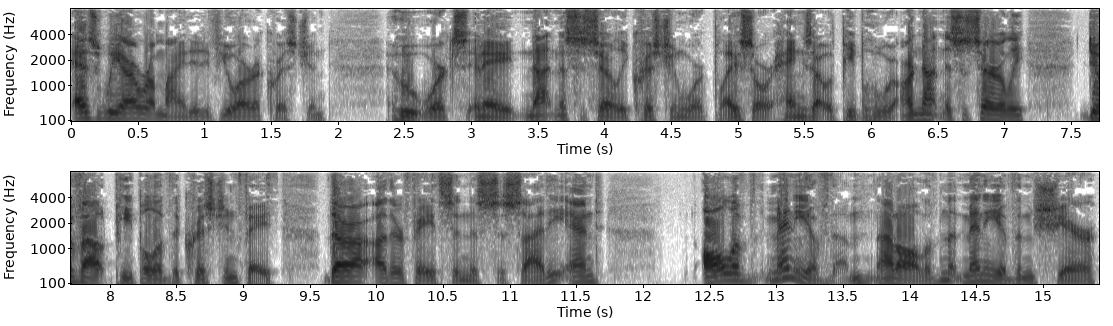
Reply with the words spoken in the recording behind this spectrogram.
as we are reminded, if you are a Christian who works in a not necessarily Christian workplace or hangs out with people who are not necessarily devout people of the Christian faith, there are other faiths in this society, and all of many of them, not all of them, but many of them share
